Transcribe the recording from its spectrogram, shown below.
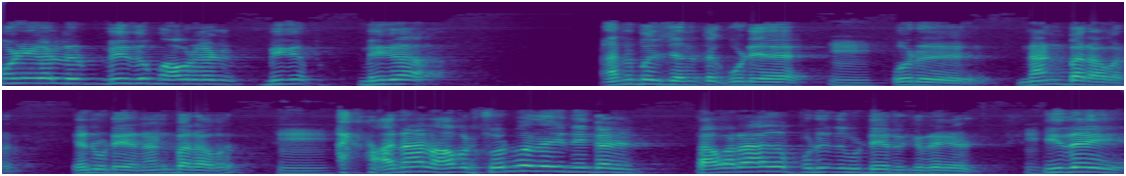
மொழிகள் மீதும் அவர்கள் மிக மிக அனுமதி செலுத்தக்கூடிய ஒரு நண்பர் அவர். என்னுடைய நண்பர் அவர். ஆனால் அவர் சொல்வதை நீங்கள் தவறாக புரிந்து கொண்டிருக்கிறீர்கள். இதை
